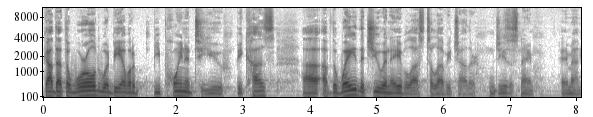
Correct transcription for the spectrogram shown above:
God, that the world would be able to be pointed to you because uh, of the way that you enable us to love each other. In Jesus' name, amen.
